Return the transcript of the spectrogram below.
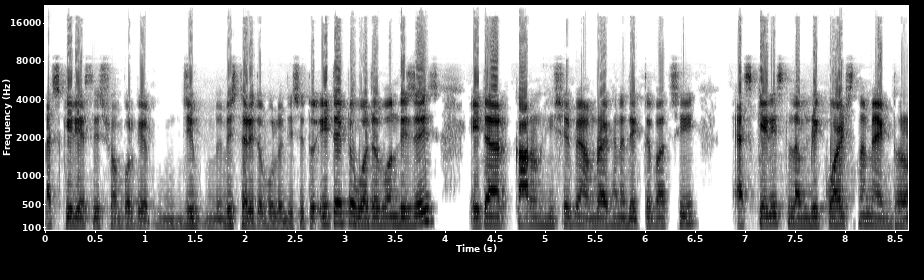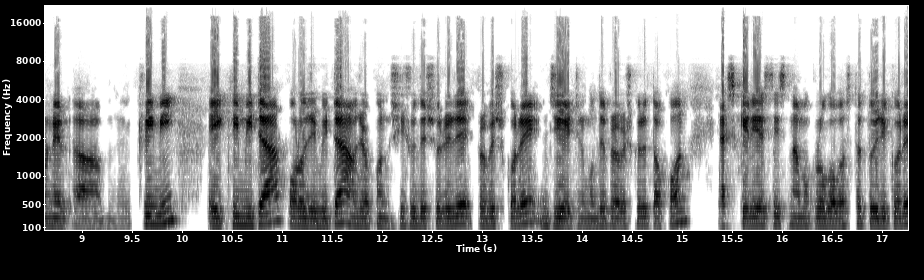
অ্যাসকেরিয়াসিস সম্পর্কে বিস্তারিত বলে দিছি তো এটা একটা ওয়াটারবর্ন ডিজিজ এটার কারণ হিসেবে আমরা এখানে দেখতে পাচ্ছি অ্যাসকেরিস লাম্ব্রিকয়েডস নামে এক ধরনের কৃমি। এই কৃমিটা, পরজীবীটা যখন শিশুদের শরীরে প্রবেশ করে জিআইটির মধ্যে প্রবেশ করে, তখন অ্যাসকেরিয়াসিস নামক রোগ অবস্থা তৈরি করে।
